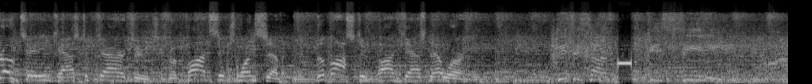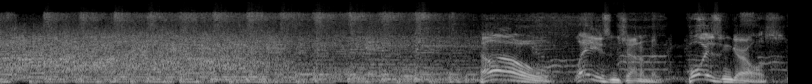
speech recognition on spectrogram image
rotating cast of characters from Pod 617, the Boston Podcast Network. This is our Hello, ladies and gentlemen, boys and girls,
